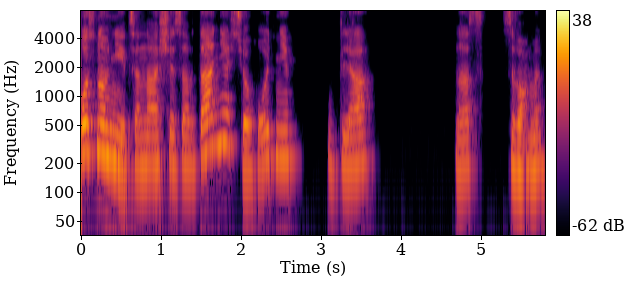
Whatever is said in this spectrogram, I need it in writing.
Основні це наші завдання сьогодні для нас з вами.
